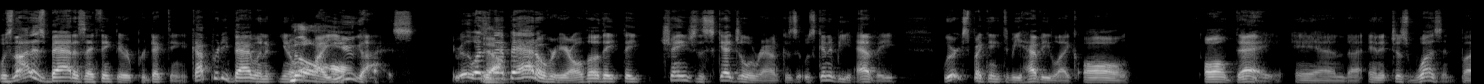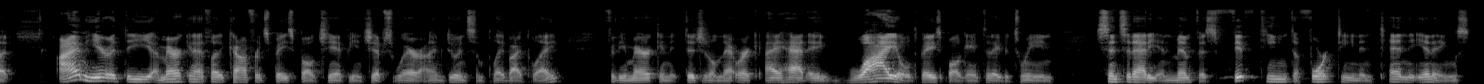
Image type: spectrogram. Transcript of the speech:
was not as bad as I think they were predicting. It got pretty bad when you know no. by you guys. It really wasn't yeah. that bad over here, although they they changed the schedule around because it was going to be heavy. We were expecting it to be heavy like all all day, and uh, and it just wasn't. But I'm here at the American Athletic Conference Baseball Championships, where I'm doing some play-by-play for the American Digital Network. I had a wild baseball game today between Cincinnati and Memphis, 15 to 14 in 10 innings.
